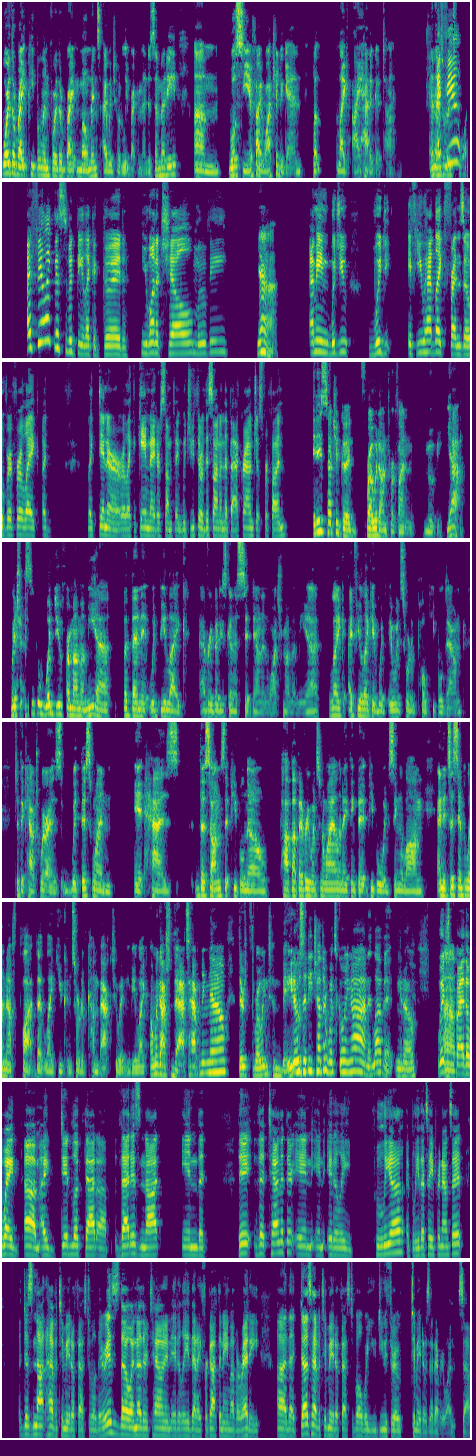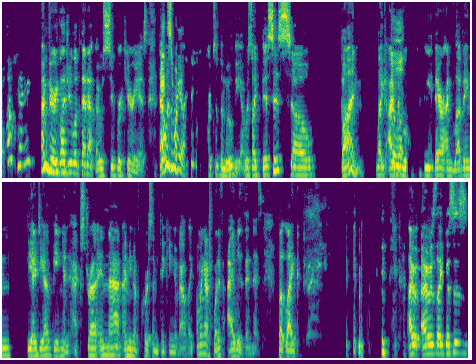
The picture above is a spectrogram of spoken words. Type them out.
for the right people and for the right moments, I would totally recommend to somebody. Um, we'll see if I watch it again, but like I had a good time, and that's I what it's feel- for. I feel like this would be like a good you want to chill movie. Yeah, I mean, would you would you if you had like friends over for like a like dinner or like a game night or something, would you throw this on in the background just for fun? it is such a good throw it on for fun movie. Yeah, which Yes. people would do for Mamma Mia, but then it would be like everybody's gonna sit down and watch Mamma Mia. Like I feel like it would it would sort of pull people down to the couch. Whereas with this one, it has the songs that people know pop up every once in a while, and I think that people would sing along. And it's a simple enough plot that like you can sort of come back to it and be like, oh my gosh, that's happening now. They're throwing tomatoes at each other. What's going on? I love it. You know. Which, Um, by the way, um, I did look that up. That is not in the the the town that they're in in Italy, Puglia, I believe that's how you pronounce it, does not have a tomato festival. There is, though, another town in Italy that I forgot the name of already, uh, that does have a tomato festival where you do throw tomatoes at everyone. So Okay. I'm very glad you looked that up. I was super curious. That It's was one real. of my favorite parts of the movie. I was like, this is so fun. Like, I would lo- love to be there. I'm loving the idea of being an extra in that. I mean, of course, I'm thinking about like, oh my gosh, what if I was in this? But like, I I was like, this is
